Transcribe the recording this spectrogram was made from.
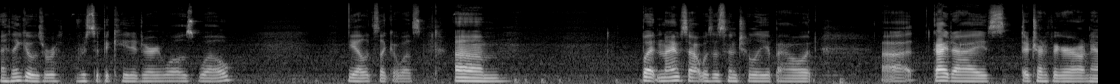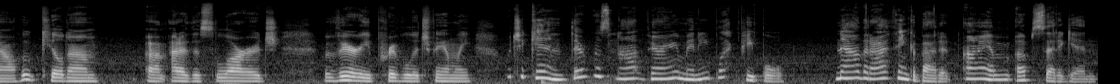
I think it was re- reciprocated very well as well. Yeah, looks like it was. Um, but Knives Out was essentially about uh, guy dies. They're trying to figure out now who killed him um, out of this large, very privileged family, which again, there was not very many black people. Now that I think about it, I am upset again.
